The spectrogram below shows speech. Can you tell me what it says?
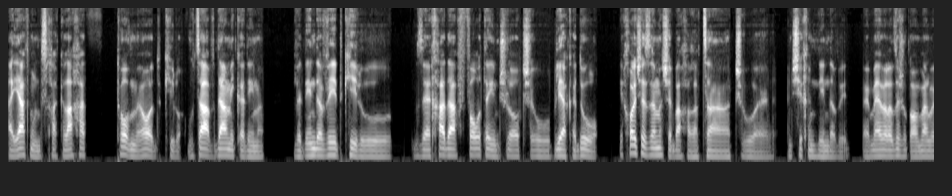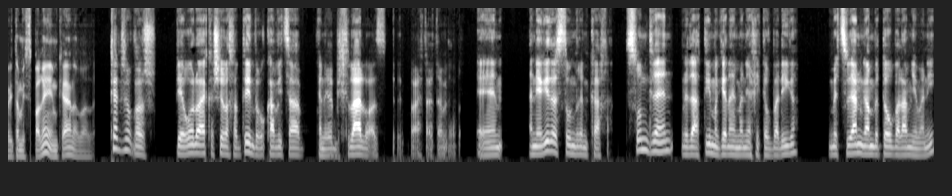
היה אתמול משחק לחץ טוב מאוד, כאילו, הקבוצה עבדה מקדימה, ודין דוד, כאילו, זה אחד הפורטאים שלו כשהוא בלי הכדור. יכול להיות שזה מה שבכר רצה כשהוא uh, המשיך עם דין דוד. מעבר לזה שהוא כמובן מביא את המספרים, כן, אבל... כן, שוב, פיירו לא היה כשיר לחלוטין, ורוקאביצה כנראה בכלל לא, אז לא הייתה יותר מדי. אמ, אני אגיד על סונגרן ככה, סונגרן לדעתי מגן הימני הכי טוב בליגה, מצוין גם בתור בלם ימני,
